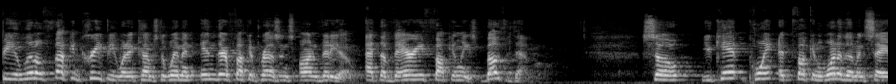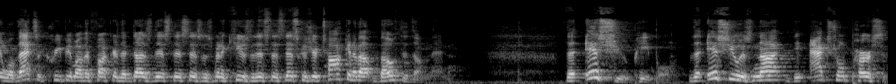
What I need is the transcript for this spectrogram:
be a little fucking creepy when it comes to women in their fucking presence on video, at the very fucking least. Both of them. So you can't point at fucking one of them and say, well, that's a creepy motherfucker that does this, this, this, has been accused of this, this, this, because you're talking about both of them then. The issue, people, the issue is not the actual person,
